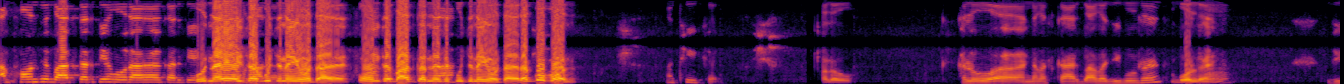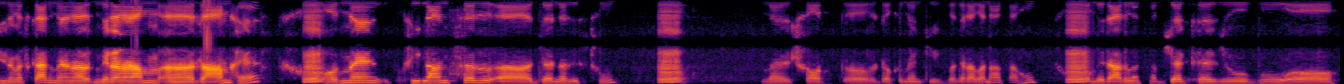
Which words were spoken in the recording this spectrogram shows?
अब फ़ोन से बात करके हो रहा है करके कुछ नहीं ऐसा कुछ नहीं होता है। फ़ोन से बात करने आ? से हाँ। कुछ नहीं होता है। रखो फ़ोन हाँ, ठीक है। हेलो हेलो नमस्कार बाबा जी बोल रहे हैं? बोल रहे हैं। जी नमस्कार मेरा मेरा नाम राम है हम्म। और मैं फ्रीलांसर जर्नलिस्ट हूँ। हम्म। मैं शॉर्ट डॉक्यूमेंट्री वगैरह बनाता हूँ। हम्म। मेरा अगला सब्जेक्ट है जो वो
